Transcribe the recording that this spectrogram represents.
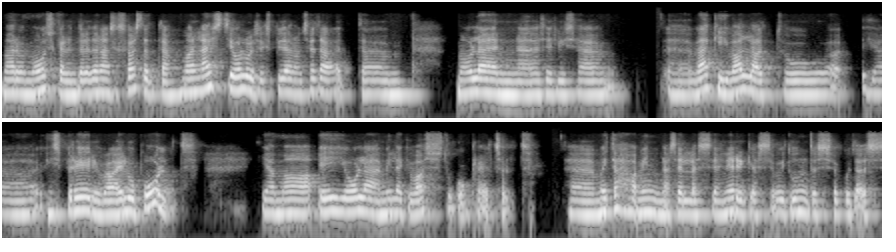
ma arvan, ma oskan endale tänaseks vastata. ma olen hästi oluliseks pidanud seda, et ma olen äh, sellise äh, vägivallatu ja inspireeriva elu poolt ja ma ei ole millegi vastu konkreetselt. Äh, ma ei taha minna sellesse energiasse või tundesse, kuidas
